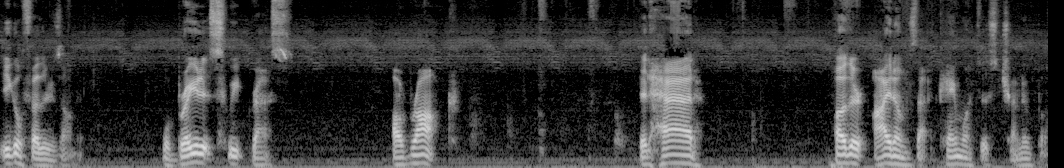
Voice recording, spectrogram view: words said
eagle feathers on it, with braided sweetgrass, a rock. It had other items that came with this chanupa.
